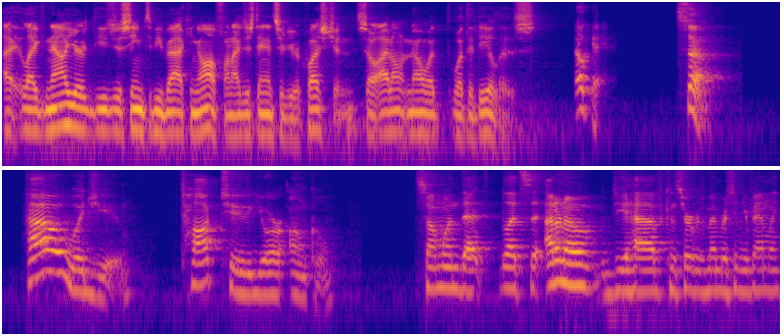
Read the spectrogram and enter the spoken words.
I like now you're you just seem to be backing off when I just answered your question. So I don't know what what the deal is. Okay. So, how would you talk to your uncle? Someone that, let's say, I don't know, do you have conservative members in your family?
